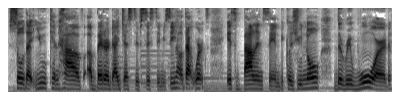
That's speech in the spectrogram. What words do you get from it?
so that you can have a better digestive system. You see how that works? It's balancing because you know the reward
